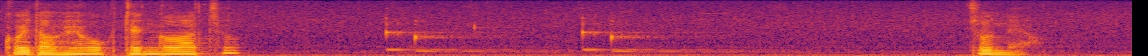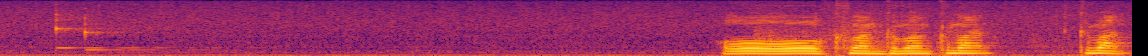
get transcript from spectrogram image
거의 다 회복된 것 같죠? 좋네요. 오 그만 그만 그만 그만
